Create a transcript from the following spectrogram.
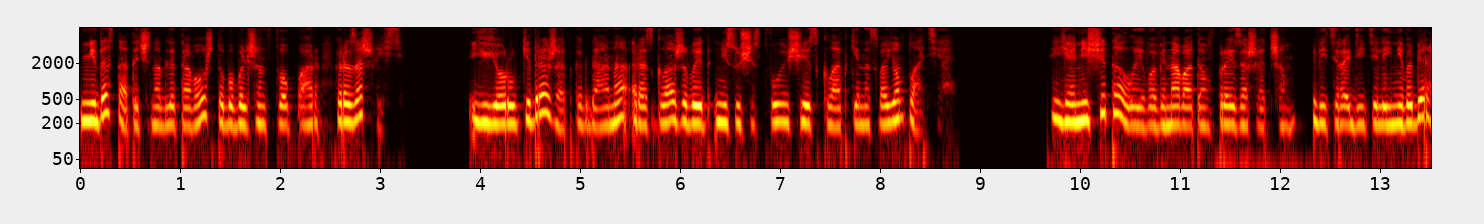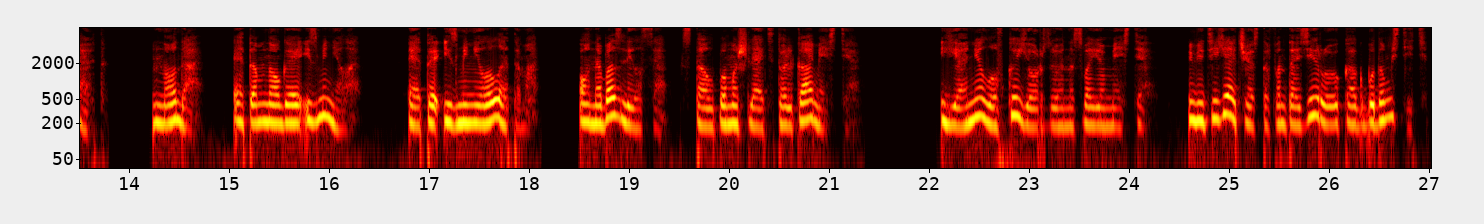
недостаточно для того, чтобы большинство пар разошлись. Ее руки дрожат, когда она разглаживает несуществующие складки на своем платье. Я не считала его виноватым в произошедшем, ведь родителей не выбирают. Но да, это многое изменило. Это изменило Лэттема. Он обозлился, стал помышлять только о мести. Я неловко ёрзаю на своем месте. Ведь я часто фантазирую, как буду мстить.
